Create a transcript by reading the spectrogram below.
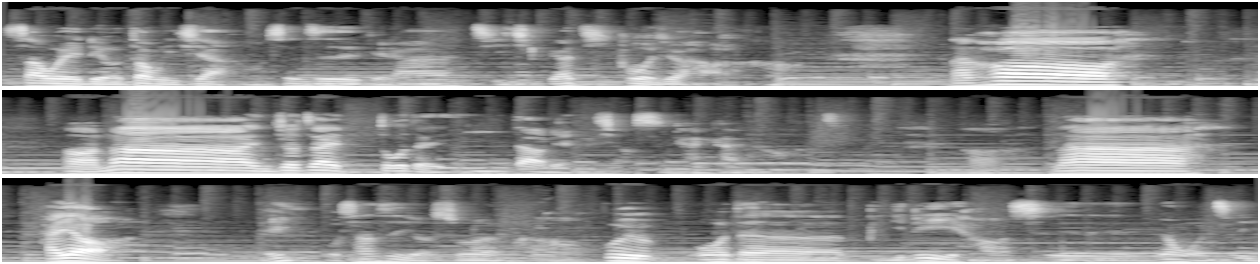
稍微流动一下，甚至给它挤挤，不要挤破就好了啊。然后啊，那你就再多等一到两个小时看看啊。那还有，哎，我上次有说了嘛，哦，不，我的比例哈是用我自己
